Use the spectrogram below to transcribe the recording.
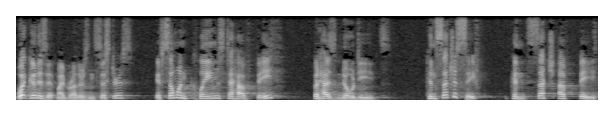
What good is it, my brothers and sisters, if someone claims to have faith but has no deeds? Can such a safe, can such a faith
